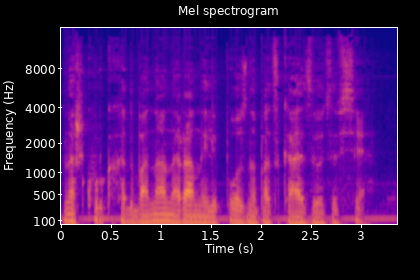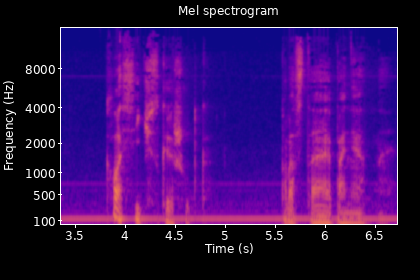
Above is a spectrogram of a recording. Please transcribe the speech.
на шкурках от банана рано или поздно подсказываются все. Классическая шутка. Простая, понятная.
